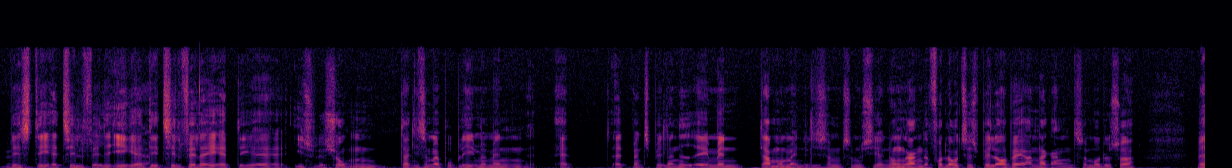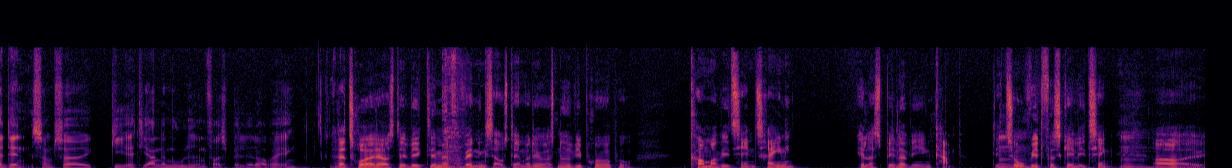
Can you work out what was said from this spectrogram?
hvis det er tilfældet. Ikke at ja. det er tilfælde af, at det er isolationen, der ligesom er problemet, men at man spiller nedad, men der må man jo ligesom, som du siger, nogle gange der får lov til at spille opad, andre gange så må du så være den, som så giver de andre muligheden for at spille lidt opad. Ikke? Der tror jeg det også, det er vigtigt, at man forventningsafstemmer. Det er jo også noget, vi prøver på. Kommer vi til en træning, eller spiller vi en kamp? Det er to Mm. vidt forskellige ting. Mm. Og øh,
